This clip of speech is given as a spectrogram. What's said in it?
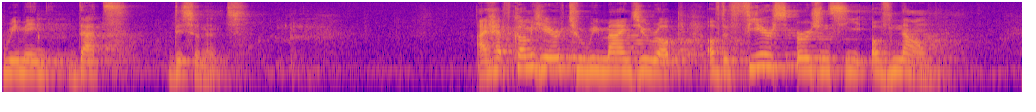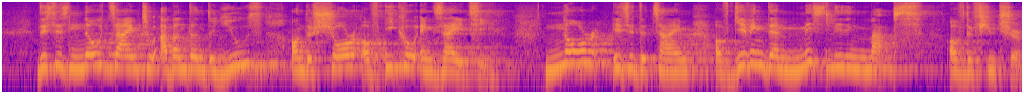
remain that dissonant. I have come here to remind Europe of the fierce urgency of now. This is no time to abandon the youth on the shore of eco anxiety, nor is it the time of giving them misleading maps of the future.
